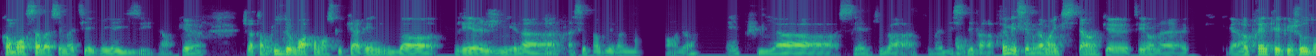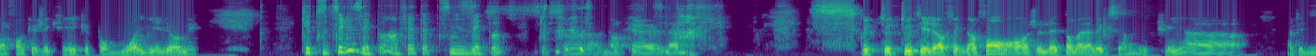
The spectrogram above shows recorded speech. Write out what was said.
comment ça va se matérialiser. Donc, j'attends plus de voir comment ce que Karine va réagir à, à cet environnement-là. Et puis, euh, c'est elle qui va, qui va décider par après. Mais c'est vraiment excitant que, tu sais, on a, reprenne quelque chose, dans le fond, que j'ai créé, que pour moi, il est là, mais... Que tu n'utilisais pas, en fait, optimisais pas. C'est ça. Donc, euh, que tout, tout, est là. Fait que dans le fond, je l'aide pas mal avec ça. Et puis, euh, elle fait du,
